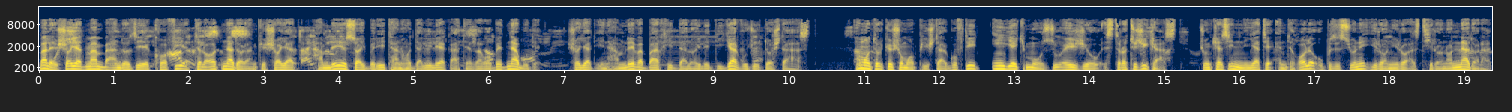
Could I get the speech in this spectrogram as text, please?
بله شاید من به اندازه کافی اطلاعات ندارم که شاید حمله سایبری تنها دلیل قطع روابط نبوده. شاید این حمله و برخی دلایل دیگر وجود داشته است. همانطور که شما پیشتر گفتید این یک موضوع ژئو استراتژیک است چون کسی نیت انتقال اپوزیسیون ایرانی را از تیرانا ندارد.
